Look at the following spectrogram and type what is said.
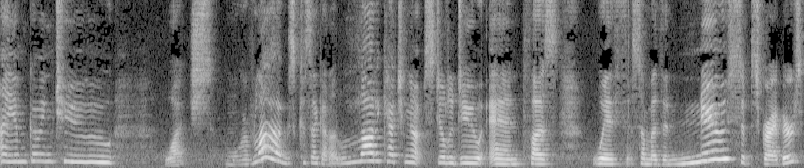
I am going to watch more vlogs because I got a lot of catching up still to do and plus with some of the new subscribers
